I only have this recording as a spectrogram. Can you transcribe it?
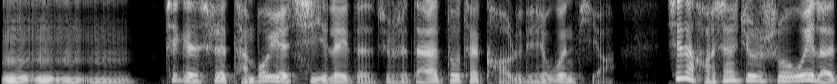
嗯嗯嗯嗯。这个是弹拨乐器一类的，就是大家都在考虑的一些问题啊。现在好像就是说，为了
